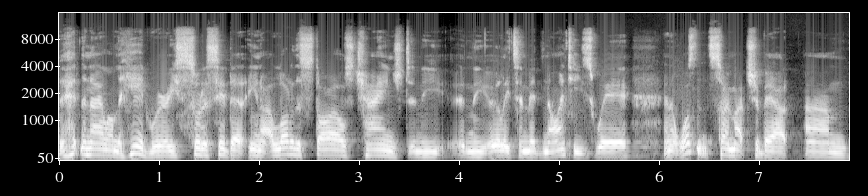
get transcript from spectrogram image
hit the nail on the head where he sort of said that you know a lot of the styles changed in the in the early to mid 90s where and it wasn't so much about um,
